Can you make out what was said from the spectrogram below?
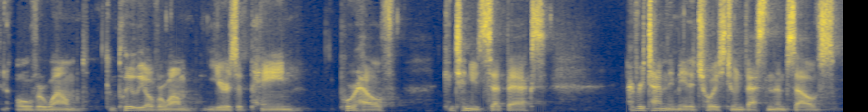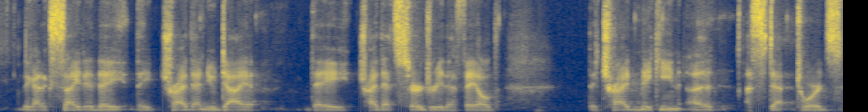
and overwhelmed, completely overwhelmed, years of pain, poor health, continued setbacks. every time they made a choice to invest in themselves, they got excited. They they tried that new diet. They tried that surgery that failed. They tried making a, a step towards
